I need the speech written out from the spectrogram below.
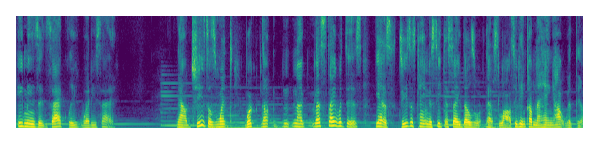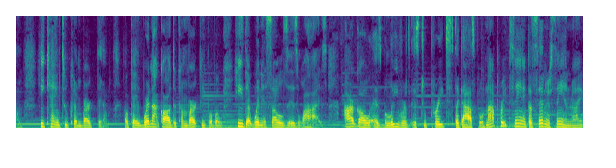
he means exactly what he say. Now, Jesus went, work, now, let's stay with this. Yes, Jesus came to seek and save those that's lost. He didn't come to hang out with them, He came to convert them. Okay, we're not called to convert people, but He that winneth souls is wise. Our goal as believers is to preach the gospel, not preach sin because sinners sin, right?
